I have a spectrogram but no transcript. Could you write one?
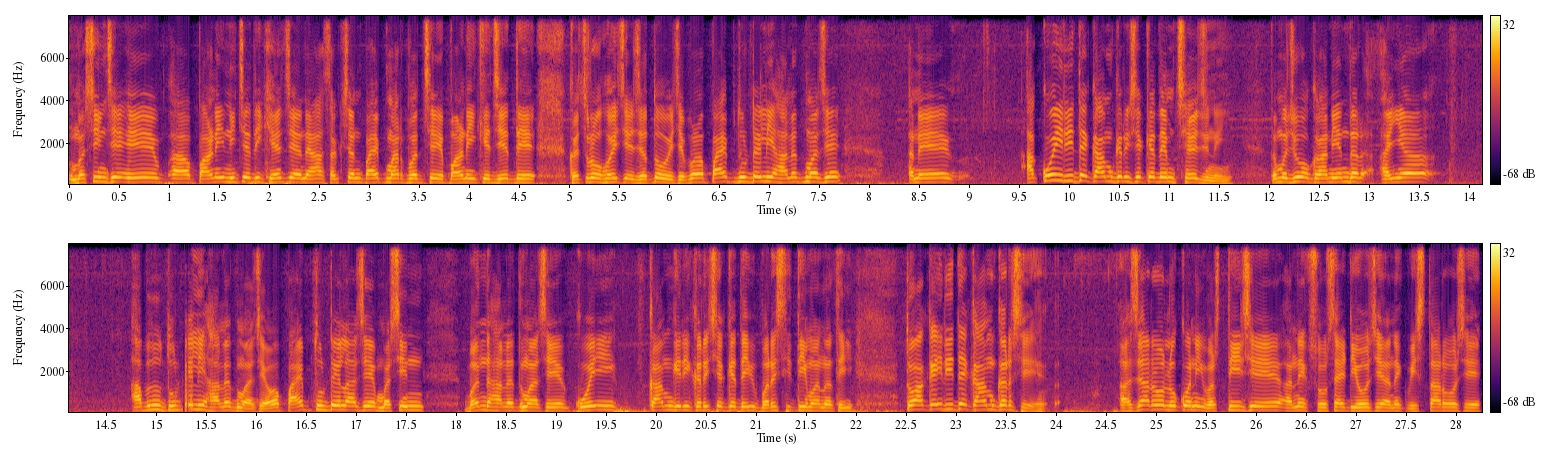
મશીન છે, એ પાણી નીચેથી ખેંચે અને આ સક્શન પાઇપ મારફત છે, એ પાણી કે જે તે કચરો હોય છે જતો હોય છે. પણ પાઇપ તૂટેલી હાલતમાં છે અને આ કોઈ રીતે કામ કરી શકે તેમ છે જ નહીં. તમે જુઓ કે આની અંદર અહીંયા આ બધું તૂટેલી હાલતમાં છે. હવે પાઇપ તૂટેલા છે, મશીન બંધ હાલતમાં છે, કોઈ કામગીરી કરી શકે તેવી પરિસ્થિતિમાં નથી. તો આ કઈ રીતે કામ કરશે? હજારો લોકોની વસ્તી છે, અનેક સોસાયટીઓ છે, અનેક વિસ્તારો છે.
